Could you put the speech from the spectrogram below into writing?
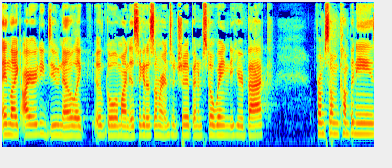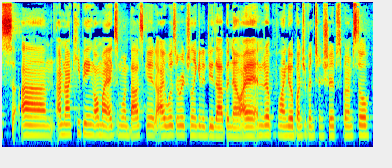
And like I already do know like a goal of mine is to get a summer internship and I'm still waiting to hear back from some companies. Um, I'm not keeping all my eggs in one basket. I was originally going to do that, but no, I ended up applying to a bunch of internships, but I'm still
